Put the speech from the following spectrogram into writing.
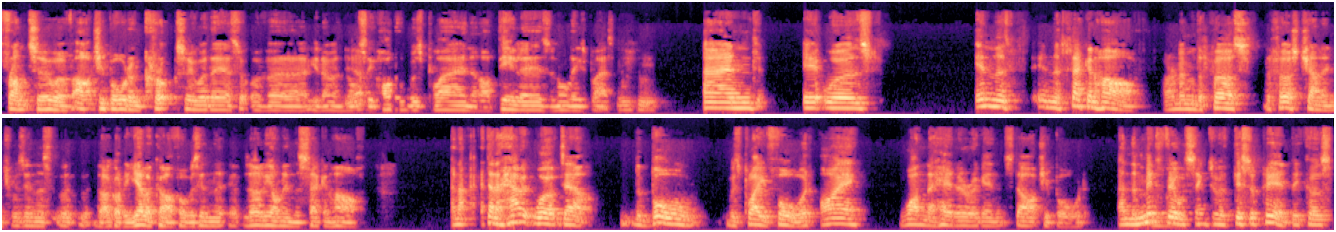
front two of Archibald and Crooks, who were there, sort of, uh, you know, and Yeah. obviously Hoddle was playing, and Ardiles, and all these players. Mhm. And it was in the in the second half. I remember the first the first challenge was in the I got a yellow card for was in the it was early on in the second half, and I, I don't know how it worked out. The ball was played forward. I won the header against Archibald, and the midfield seemed to have disappeared because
